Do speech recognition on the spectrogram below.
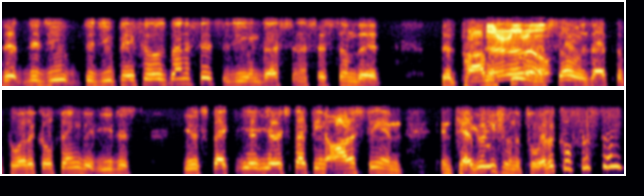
Did, did you did you pay for those benefits? Did you invest in a system that that promised no, you? no. And if so, is that the political thing that you just you expect you're, you're expecting honesty and integrity from the political system?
